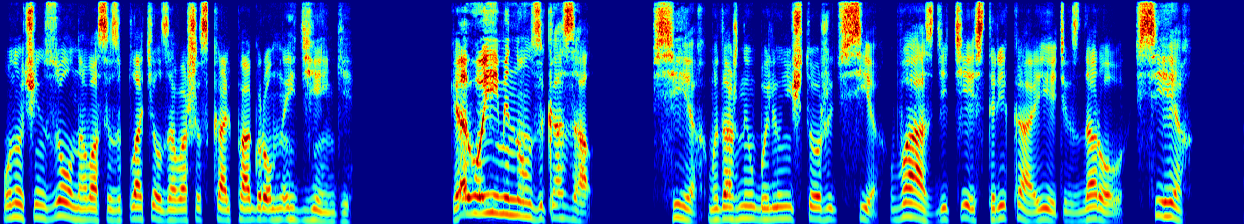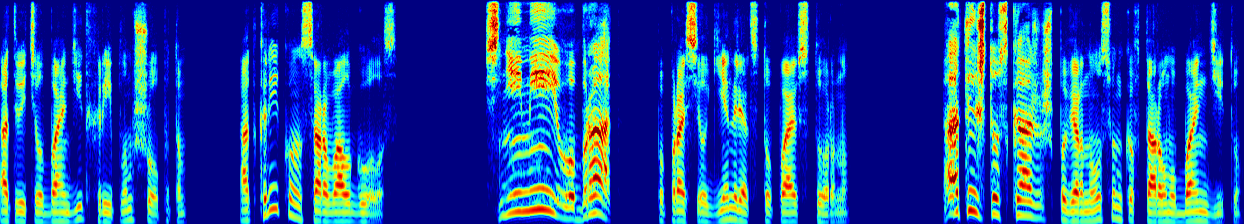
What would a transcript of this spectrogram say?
Он очень зол на вас и заплатил за ваши скальпы огромные деньги». «Кого именно он заказал?» «Всех. Мы должны были уничтожить всех. Вас, детей, старика и этих здоровых. Всех!» — ответил бандит хриплым шепотом. От крика он сорвал голос. «Сними его, брат!» — попросил Генри, отступая в сторону. «А ты что скажешь?» — повернулся он ко второму бандиту.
